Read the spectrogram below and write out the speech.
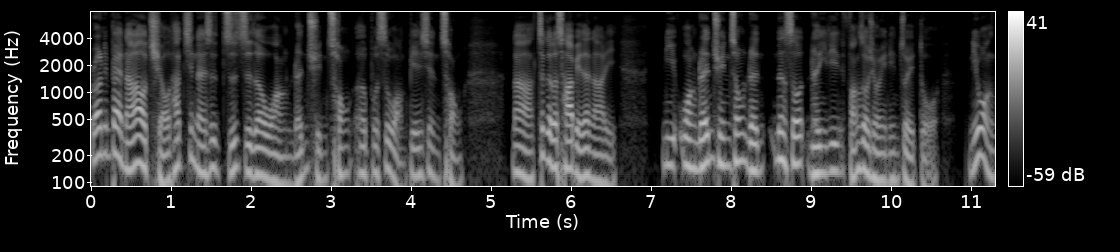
，running back 拿到球，他竟然是直直的往人群冲，而不是往边线冲。那这个的差别在哪里？你往人群冲，人那时候人一定防守球员一定最多。你往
